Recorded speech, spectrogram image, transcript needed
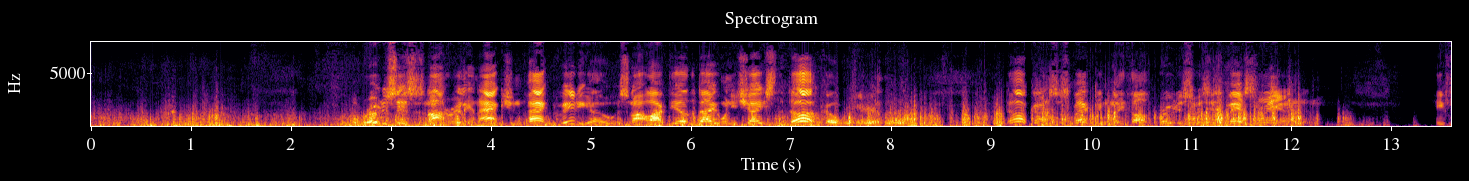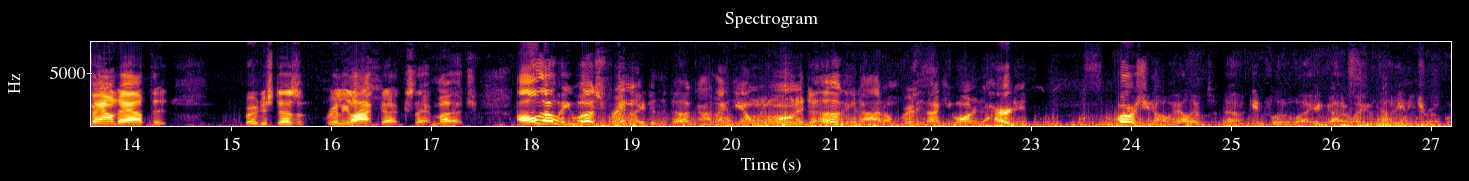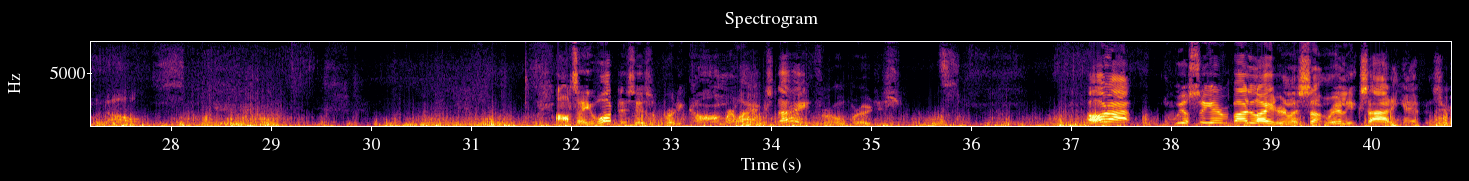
Well, Brutiss, this is not really an action-packed video. It's not like the other day when you chased the duck over here. The duck unsuspectingly thought Brutiss was his best friend. And he found out that Brutiss doesn't really like ducks that much. Although he was friendly to the duck, I think he only wanted to hug it. I don't really think he wanted to hurt it. Course, you know, hell, it was a duck. It flew away. It got away without any trouble at all. I'll tell you what, this is a pretty calm, relaxed day for old Brutiss. All right, we'll see everybody later unless something really exciting happens here.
